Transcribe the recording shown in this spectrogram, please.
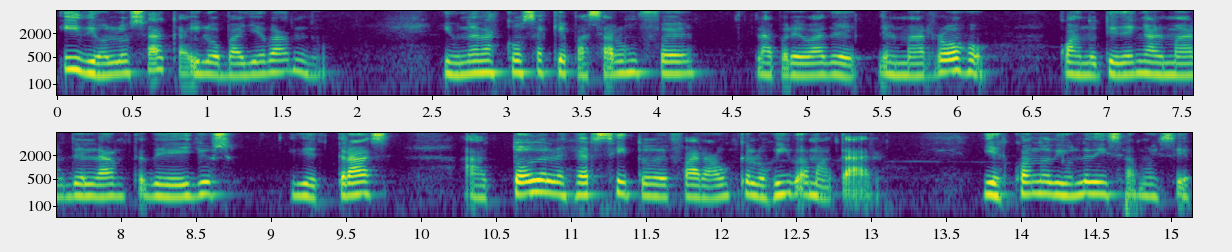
Y Dios los saca y los va llevando. Y una de las cosas que pasaron fue la prueba de, del Mar Rojo, cuando tienen al mar delante de ellos y detrás a todo el ejército de Faraón que los iba a matar. Y es cuando Dios le dice a Moisés,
